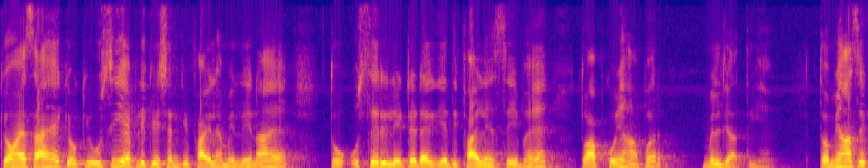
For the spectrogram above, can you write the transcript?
क्यों ऐसा है? क्योंकि उसी एप्लीकेशन की फ़ाइल हमें लेना है तो उससे रिलेटेड यदि फाइलें सेव हैं तो आपको यहाँ पर मिल जाती है। तो हम यहाँ से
